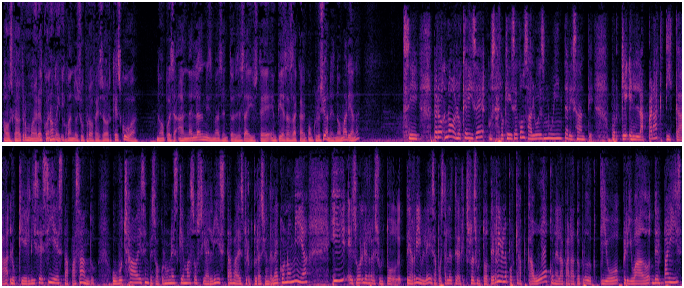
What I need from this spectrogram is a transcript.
a buscar otro modelo Y cuando, económico. y cuando su profesor, que es Cuba, no, pues anda en las mismas, entonces ahí usted empieza a sacar conclusiones, ¿no, Mariana? Sí, pero no, lo que dice, o sea, lo que dice Gonzalo es muy interesante, porque en la práctica lo que él dice sí está pasando. Hugo Chávez empezó con un esquema socialista para estructuración de la economía y eso le resultó terrible, esa apuesta le resultó terrible porque acabó con el aparato productivo privado del país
